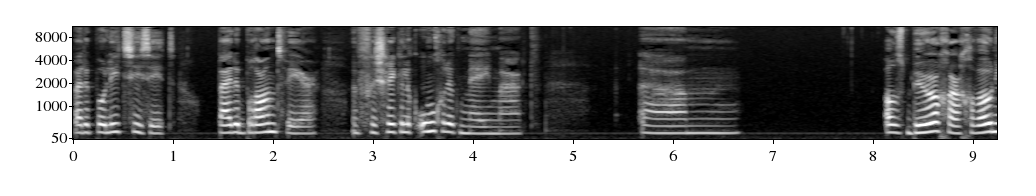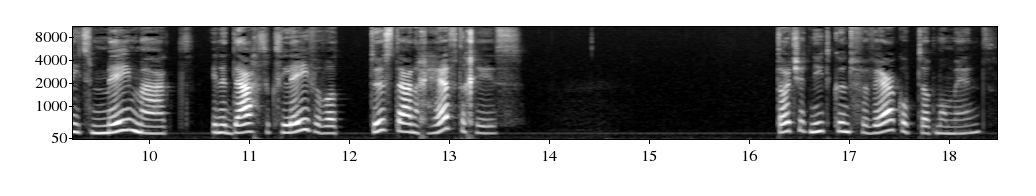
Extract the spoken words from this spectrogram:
bij de politie zit, bij de brandweer een verschrikkelijk ongeluk meemaakt. Ehm, als burger gewoon iets meemaakt in het dagelijks leven wat dusdanig heftig is. Dat je het niet kunt verwerken op dat moment.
